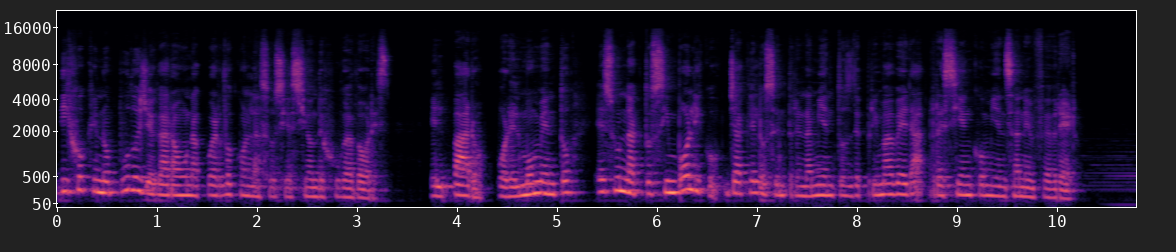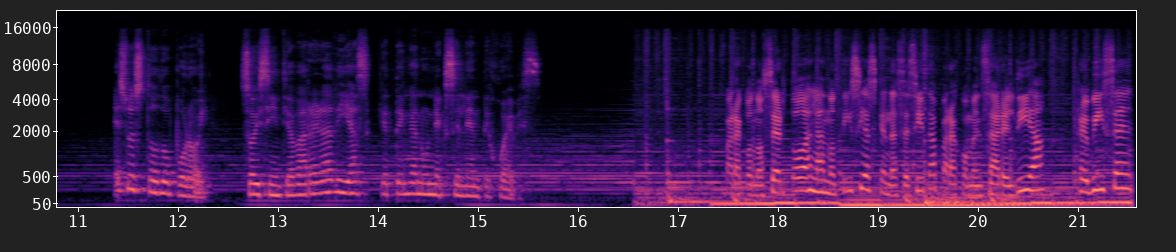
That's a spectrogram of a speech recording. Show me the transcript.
dijo que no pudo llegar a un acuerdo con la Asociación de Jugadores. El paro, por el momento, es un acto simbólico, ya que los entrenamientos de primavera recién comienzan en febrero. Eso es todo por hoy. Soy Cintia Barrera Díaz, que tengan un excelente jueves. Para conocer todas las noticias que necesita para comenzar el día, revise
